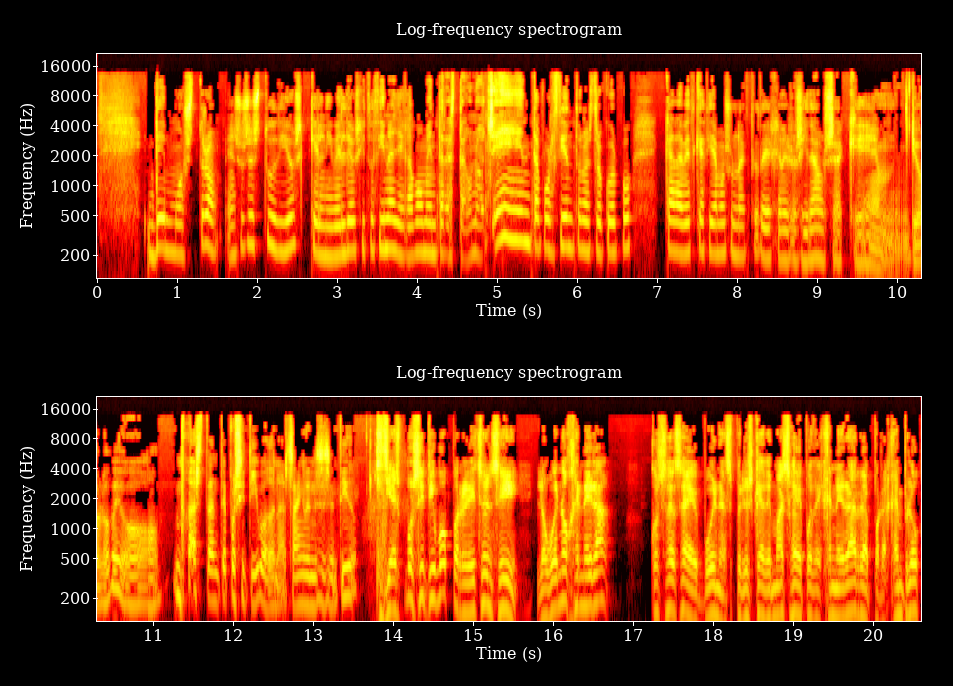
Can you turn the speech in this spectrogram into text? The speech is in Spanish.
demostró en sus estudios que el nivel de oxitocina llegaba a aumentar hasta un 80% en nuestro cuerpo cada vez que hacíamos un acto de generosidad. O sea que mm, yo lo veo bastante positivo donar sangre en ese sentido. Y es positivo por el hecho en sí. Lo bueno genera cosas eh, buenas, pero es que además eh, puede generar, eh, por ejemplo,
